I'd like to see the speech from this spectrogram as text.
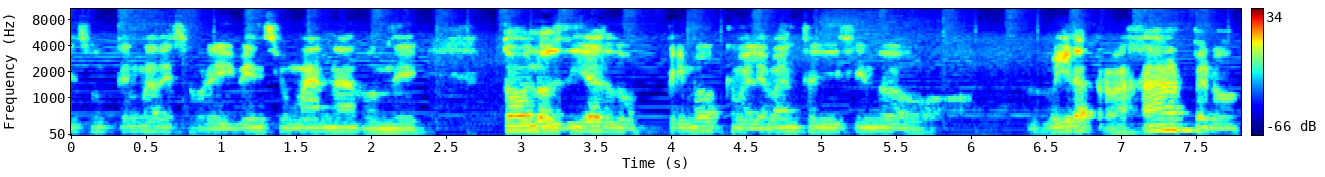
es un tema de sobrevivencia humana donde todos los días lo primero que me levanto es diciendo, pues voy a ir a trabajar, pero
